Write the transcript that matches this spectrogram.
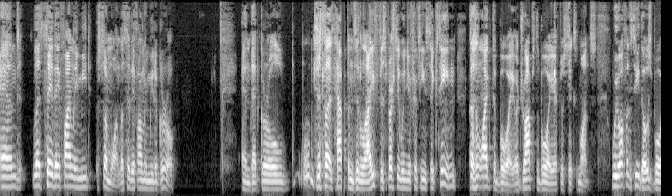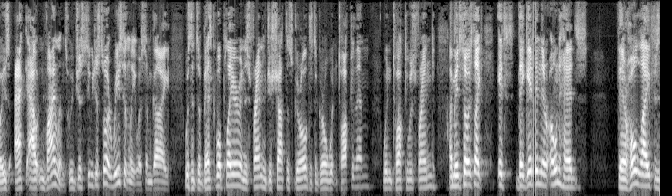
And let's say they finally meet someone. Let's say they finally meet a girl and that girl just as happens in life especially when you're 15 16 doesn't like the boy or drops the boy after six months we often see those boys act out in violence we've just we just saw it recently where some guy was it a basketball player and his friend who just shot this girl because the girl wouldn't talk to them wouldn't talk to his friend i mean so it's like it's they get in their own heads their whole life is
